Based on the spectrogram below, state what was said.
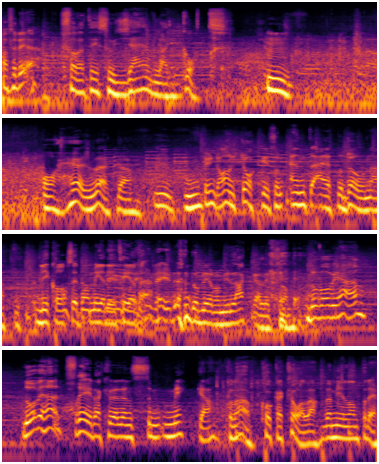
Varför det? För att det är så jävla gott. Mm. Åh helvete. Mm. Inte ha en tjockis som inte äter donut. Det blir konstigt att ha med det i TV. Då blir de ju lacka liksom. Då var vi här. Då var vi här. Fredagskvällens mecka. Kolla här, Coca-Cola. Vem gillar inte det?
